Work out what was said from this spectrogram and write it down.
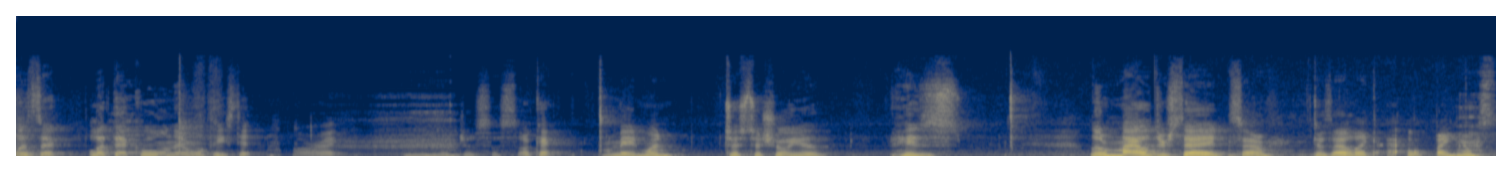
let's uh, let that cool and then we'll taste it. Alright, let adjust this. Okay, I made one just to show you his little milder side, so, because I like jalapenos,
